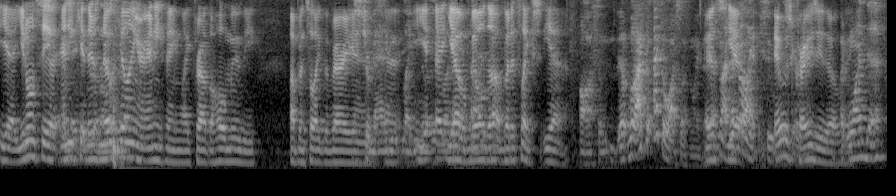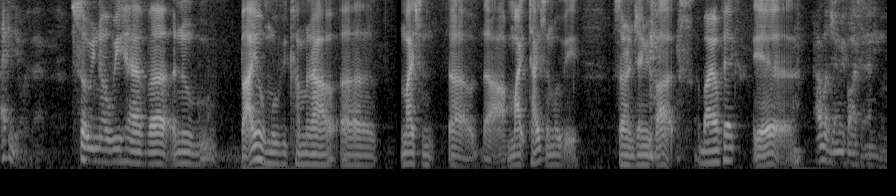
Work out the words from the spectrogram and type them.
Yeah, you don't see any kid. There's no killing or anything like throughout the whole movie, up until like the very It's end. dramatic, And- like, you yeah, know, it's, like, yeah, build up, time. but it's like yeah, Awesome. Well, I could I could watch something like that. it's That's not, yeah, that's not like super. it was scary. crazy though. Like Like, one death, I can deal with that. So you know we have uh, a new bio movie coming out. Uh, Mike, uh, the uh, Mike Tyson movie, starring Jamie Foxx. a biopic. Yeah, I love Jamie Foxx in any movie.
